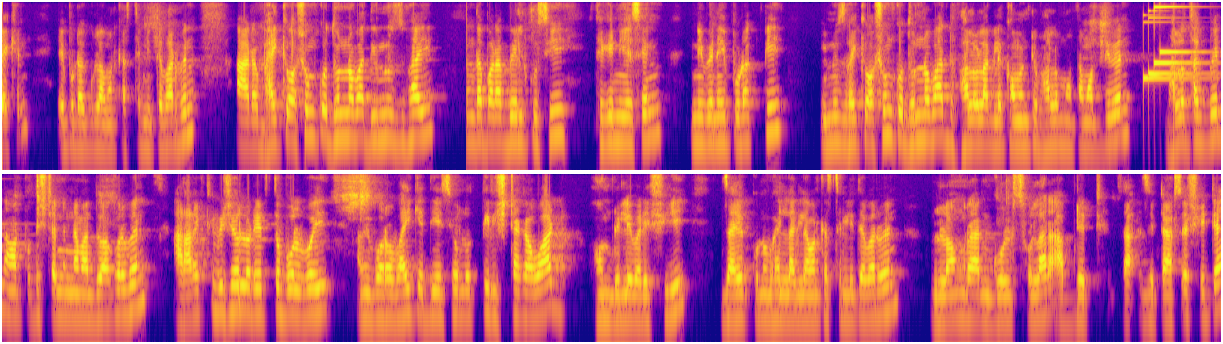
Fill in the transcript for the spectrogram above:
দেখেন, এই প্রোডাক্টগুলো আমার কাছ থেকে নিতে পারবেন। আর ভাইকে অসংখ্য ধন্যবাদ ইউনুস ভাই। কান্দাপাড়া বেলকুচি থেকে নিয়েছেন, নেবেন এই প্রোডাক্টটি ইউনুস ভাইকে অসংখ্য ধন্যবাদ। ভালো লাগলে কমেন্টে ভালো মতামত দিবেন। ভালো থাকবেন, আমার প্রতিষ্ঠানের নামে দোয়া করবেন। আর আরেকটি বিষয় হলো রেট তো বলবোই, আমি বড় ভাইকে দিয়েছি হলো তিরিশ টাকা ওয়ার্ড হোম ডেলিভারি ফ্রি যাই হোক, কোনো ভাই লাগলে আমার কাছ থেকে নিতে পারবেন। Long run gold solar update যেটা আছে সেটা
